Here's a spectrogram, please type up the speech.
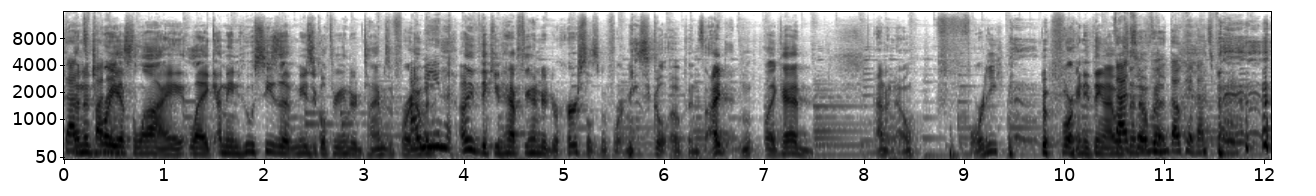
that's a funny. notorious lie. Like, I mean, who sees a musical 300 times before it I opens? mean- I don't even think you have 300 rehearsals before a musical opens. I didn't. Like, I had, I don't know, 40 before anything I was that's in open. okay. That's funny.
